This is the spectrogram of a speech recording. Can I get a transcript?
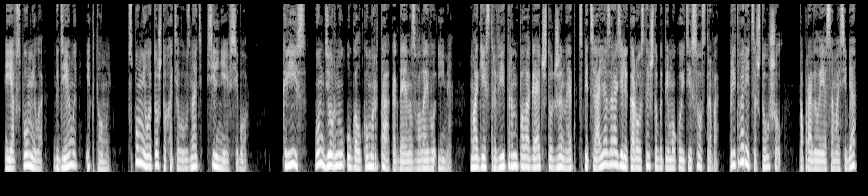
И я вспомнила, где мы и кто мы. Вспомнила то, что хотела узнать сильнее всего. «Крис!» Он дернул уголком рта, когда я назвала его имя. «Магистр Витерн полагает, что Джанет специально заразили коростой, чтобы ты мог уйти с острова. Притвориться, что ушел». Поправила я сама себя,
